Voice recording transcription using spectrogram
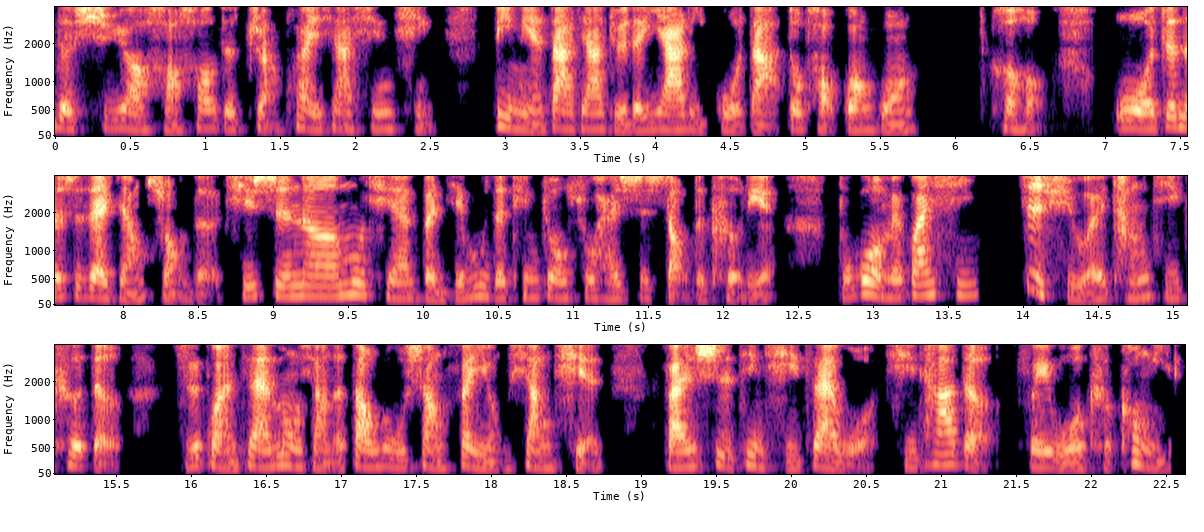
的需要好好的转换一下心情，避免大家觉得压力过大，都跑光光。呵 呵，我真的是在讲爽的。其实呢，目前本节目的听众数还是少得可怜。不过没关系，自诩为堂吉诃德，只管在梦想的道路上奋勇向前。凡事尽其在我，其他的非我可控也。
